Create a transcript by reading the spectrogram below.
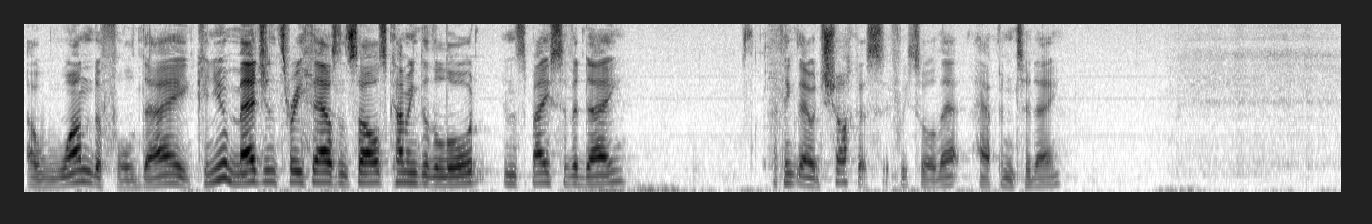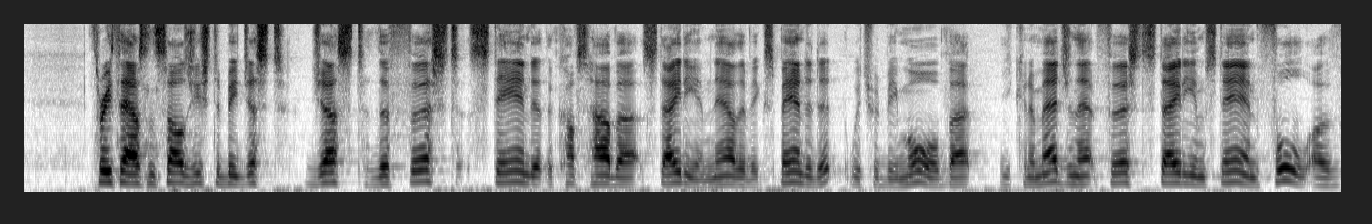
a wonderful day. Can you imagine 3,000 souls coming to the Lord in the space of a day? I think that would shock us if we saw that happen today. 3,000 souls used to be just, just the first stand at the Coffs Harbour Stadium. Now they've expanded it, which would be more, but you can imagine that first stadium stand full of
